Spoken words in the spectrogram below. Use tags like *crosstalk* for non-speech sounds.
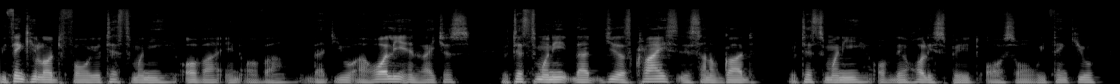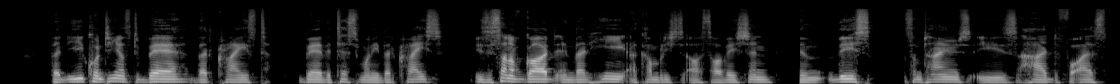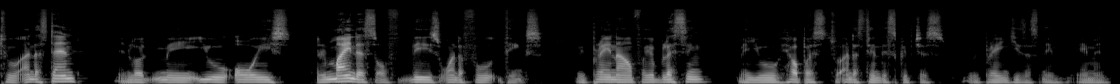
We thank you, Lord, for your testimony over and over that you are holy and righteous, your testimony that Jesus Christ is the Son of God, your testimony of the Holy Spirit also. We thank you that he continues to bear that Christ, bear the testimony that Christ is the Son of God and that he accomplished our salvation. And this sometimes is hard for us to understand. And Lord, may you always remind us of these wonderful things. We pray now for your blessing May you help us to understand the scriptures. We pray in Jesus' name. Amen.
